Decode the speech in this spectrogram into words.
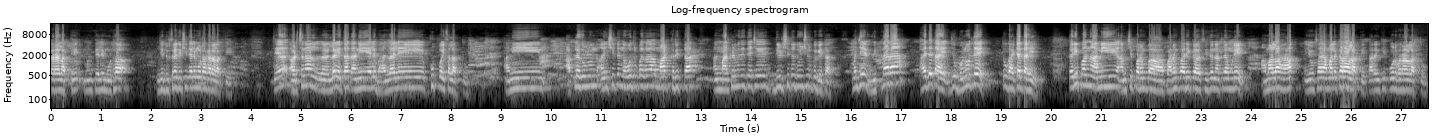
करायला लागते मग त्याला मोठा म्हणजे दुसऱ्या दिवशी त्याला मोठा करावं लागते. ते अडचणा ल- लय येतात आणि याला भाजायला खूप पैसा लागतो. आणि आपल्याजवळून ऐंशी ते नव्वद रुपयाचा माठ खरीदतात आणि मार्केटमध्ये त्याचे दीडशे ते दोनशे रुपये घेतात. म्हणजे विकणारा फायद्यात आहे जो बनवते तो घाट्यात आहे. तरी पण आम्ही आमची परंपा पारंपरिक सीझन असल्यामुळे आम्हाला हा व्यवसाय आम्हाला करावा लागते कारण की पोट भरावा लागतो.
